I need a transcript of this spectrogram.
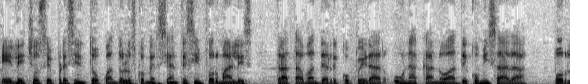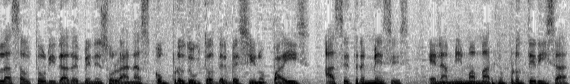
El hecho se presentó cuando los comerciantes informales trataban de recuperar una canoa decomisada por las autoridades venezolanas con productos del vecino país. Hace tres meses, en la misma margen fronteriza,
